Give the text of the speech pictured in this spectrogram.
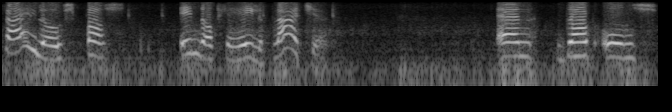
feilloos past in dat gehele plaatje. En dat ons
